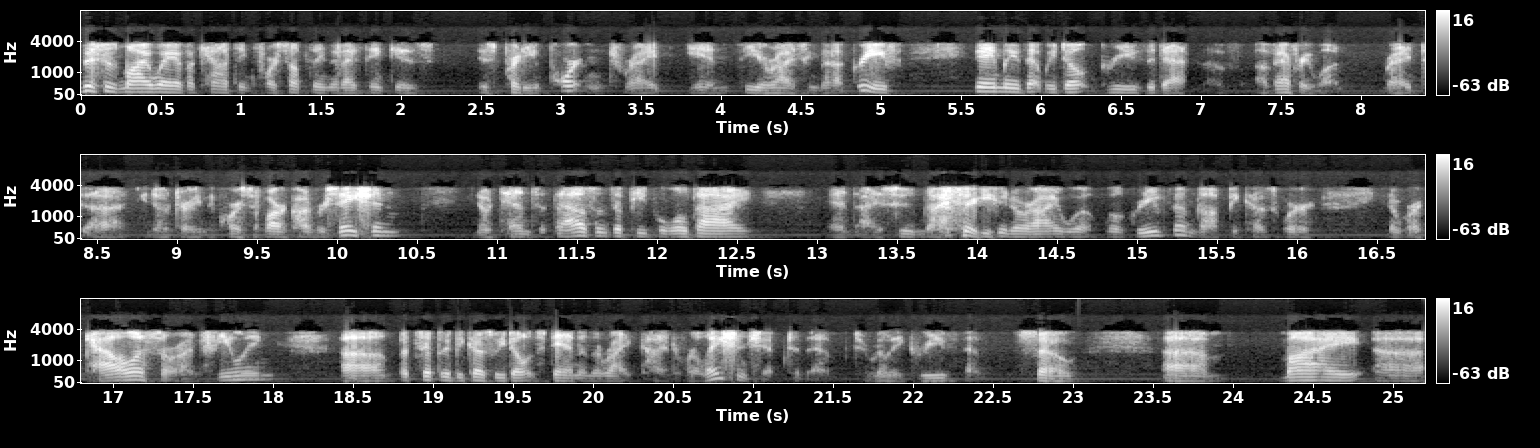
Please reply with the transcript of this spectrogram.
This is my way of accounting for something that I think is is pretty important, right, in theorizing about grief, namely that we don't grieve the death of, of everyone, right? Uh, you know, during the course of our conversation, you know, tens of thousands of people will die, and I assume neither you nor I will, will grieve them, not because we're know, we're callous or unfeeling, uh, but simply because we don't stand in the right kind of relationship to them to really grieve them. So, um, my uh,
